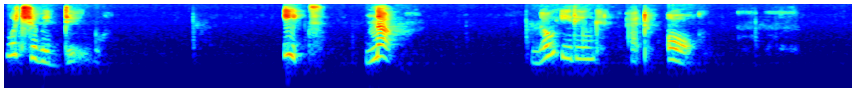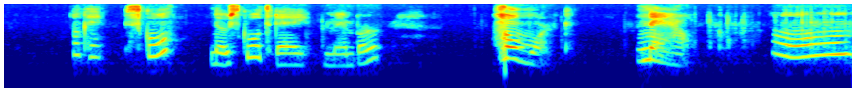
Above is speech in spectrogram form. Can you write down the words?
what should we do? Eat. No. No eating at all. Okay. School? No school today, remember? Homework. Now. Oh.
